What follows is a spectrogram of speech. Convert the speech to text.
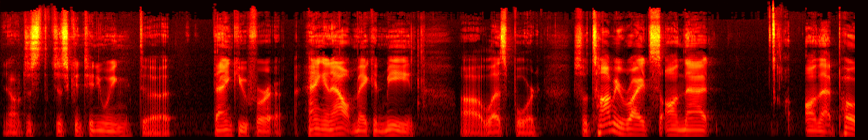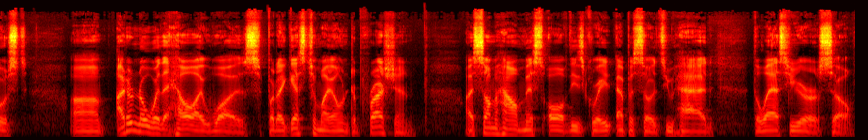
you know, just just continuing to thank you for hanging out, making me uh, less bored. So Tommy writes on that on that post. Um, I don't know where the hell I was, but I guess to my own depression, I somehow missed all of these great episodes you had the last year or so.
